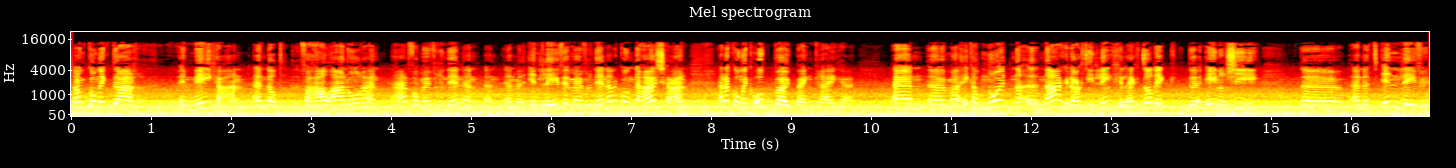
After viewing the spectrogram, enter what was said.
dan kon ik daar in meegaan en dat verhaal aanhoren en, hè, van mijn vriendin en, en, en me inleven in mijn vriendin. En dan kon ik naar huis gaan en dan kon ik ook buikpijn krijgen. En, uh, maar ik had nooit uh, nagedacht, die link gelegd, dat ik de energie uh, en het inleven,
